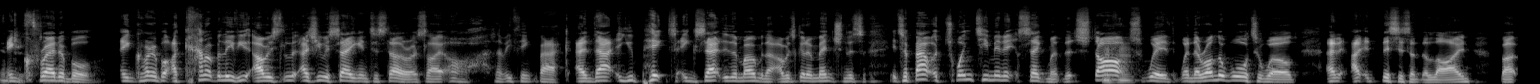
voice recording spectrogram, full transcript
Incredible. Incredible. I cannot believe you i was as you were saying interstellar i was like oh let me think back. And that you picked exactly the moment that i was going to mention this. It's about a 20 minute segment that starts mm-hmm. with when they're on the water world and I, this isn't the line but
